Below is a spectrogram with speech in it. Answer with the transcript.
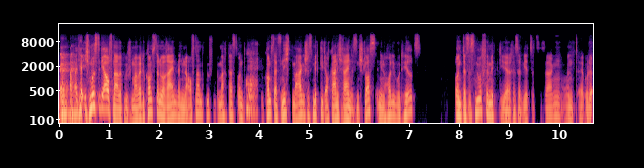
Aber ich musste die Aufnahmeprüfung machen, weil du kommst da nur rein, wenn du eine Aufnahmeprüfung gemacht hast und du kommst als nicht magisches Mitglied auch gar nicht rein. Das ist ein Schloss in den Hollywood Hills und das ist nur für Mitglieder reserviert sozusagen und äh, oder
